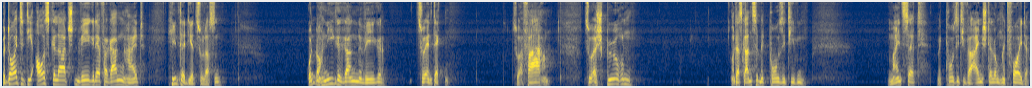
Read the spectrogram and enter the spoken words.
Bedeutet, die ausgelatschten Wege der Vergangenheit hinter dir zu lassen und noch nie gegangene Wege zu entdecken, zu erfahren, zu erspüren und das Ganze mit positivem Mindset, mit positiver Einstellung, mit Freude.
